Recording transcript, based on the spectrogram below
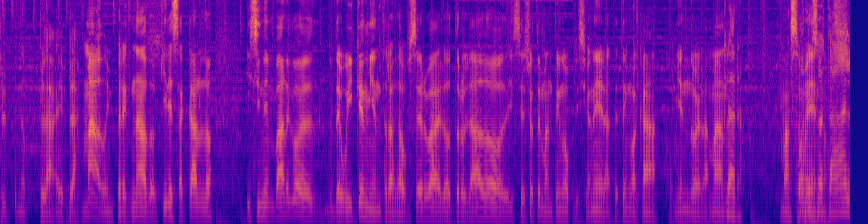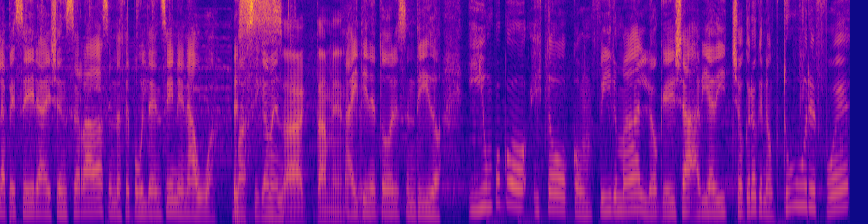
eh, plasmado, impregnado, quiere sacarlo. Y sin embargo, el- The Weeknd, mientras la observa del otro lado, dice: Yo te mantengo prisionera, te tengo acá, comiendo de la mano. Claro. Más o Por eso está en la pecera ella encerrada haciendo este pole dancing en agua, básicamente. Exactamente. Ahí tiene todo el sentido. Y un poco esto confirma lo que ella había dicho, creo que en octubre fue,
